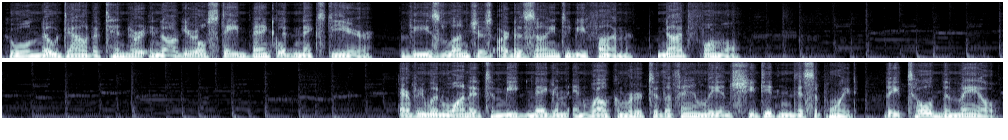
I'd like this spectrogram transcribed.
who will no doubt attend her inaugural state banquet next year, these lunches are designed to be fun, not formal. Everyone wanted to meet Meghan and welcome her to the family and she didn't disappoint, they told the Mail.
